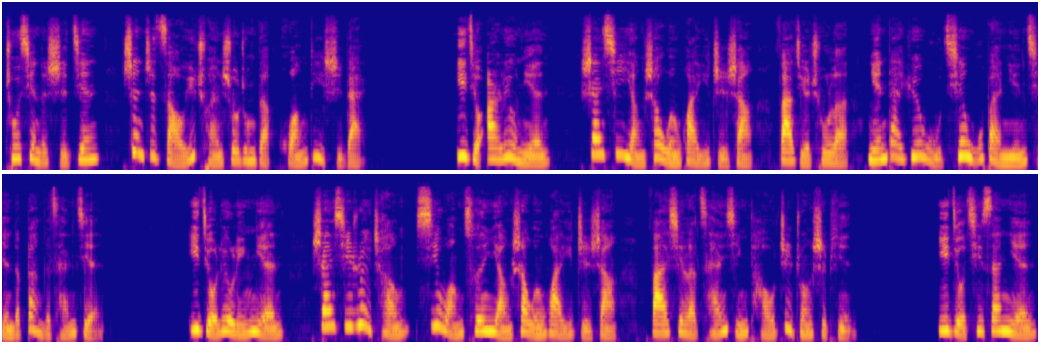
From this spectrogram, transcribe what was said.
出现的时间甚至早于传说中的黄帝时代。一九二六年，山西仰韶文化遗址上发掘出了年代约五千五百年前的半个蚕茧。一九六零年，山西芮城西王村仰韶文化遗址上发现了蚕形陶制装饰品。一九七三年，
